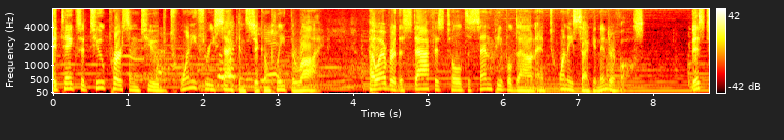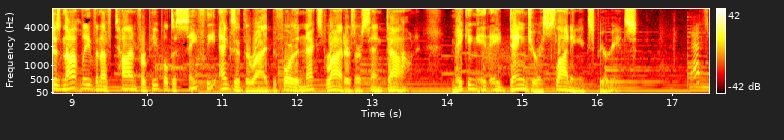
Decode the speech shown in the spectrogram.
It takes a two-person tube 23 seconds to complete the ride. However, the staff is told to send people down at 20-second intervals. This does not leave enough time for people to safely exit the ride before the next riders are sent down, making it a dangerous sliding experience. That's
